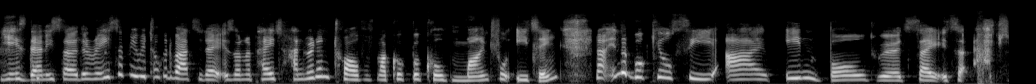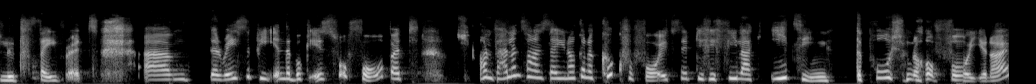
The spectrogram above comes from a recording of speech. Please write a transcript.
yes, Danny. So the recipe we're talking about today is on a page 112 of my cookbook called Mindful Eating. Now, in the book, you'll see I, in bold words, say it's an absolute favorite. Um, the recipe in the book is for four, but on Valentine's Day, you're not going to cook for four, except if you feel like eating the portion of four, you know?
